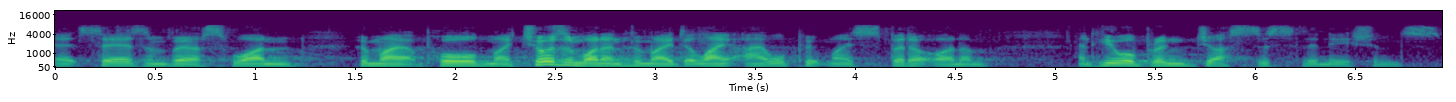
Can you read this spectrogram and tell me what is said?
it says in verse 1, whom I uphold, my chosen one in whom I delight. I will put my spirit on him, and he will bring justice to the nations.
